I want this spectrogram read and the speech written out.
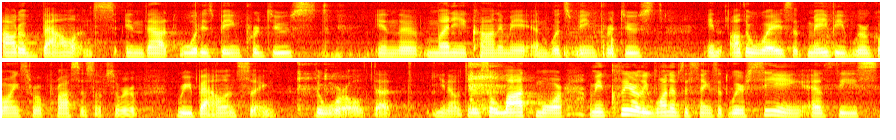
out of balance in that what is being produced in the money economy and what's being produced in other ways that maybe we're going through a process of sort of rebalancing the world that you know there's a lot more i mean clearly one of the things that we're seeing as these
